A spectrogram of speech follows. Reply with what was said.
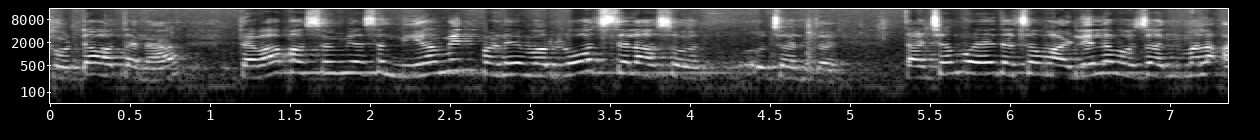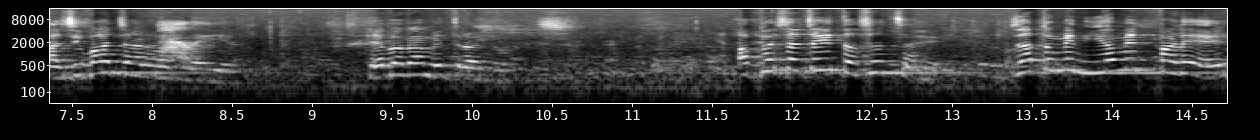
छोटा होता ना तेव्हापासून मी असं नियमितपणे रोज त्याला असं उचलतोय. त्याच्यामुळे त्याचं वाढलेलं वजन मला अजिबात जाणवत नाहीये. हे बघा मित्रांनो. अभ्यासाचंही तसंच आहे. जर तुम्ही नियमितपणे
